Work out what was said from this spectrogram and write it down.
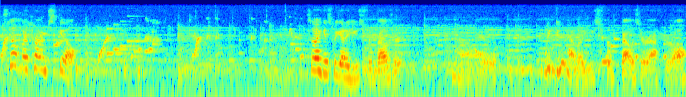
it's not my prime skill. So I guess we gotta use for Bowser. No. We do have a use for Bowser after all.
